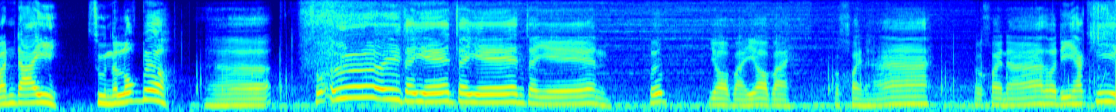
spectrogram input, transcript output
บันไดสู่นรกด้วยเหรอเออเอ้ยใจเย็นใจเย็นใจเย็นปุ๊บย่อไปย่อไปค่อยๆนะค่อยๆนะ สวัสดีฮักกี้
